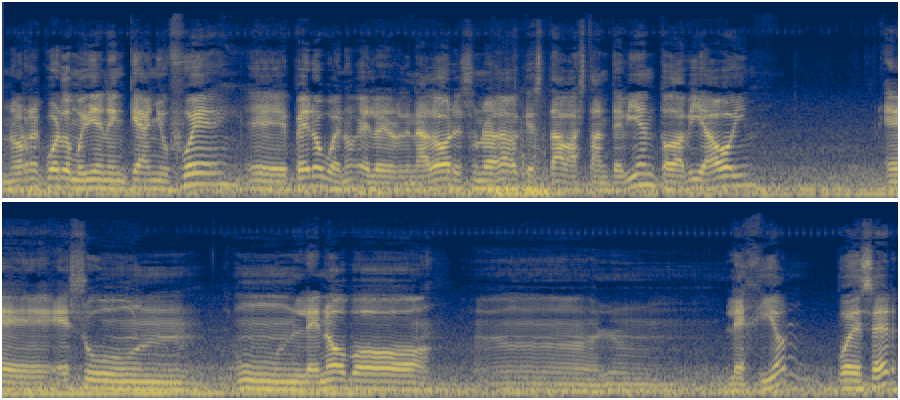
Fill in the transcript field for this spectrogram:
no recuerdo muy bien en qué año fue, pero bueno, el ordenador es un ordenador que está bastante bien todavía hoy. es un, un Lenovo Legion, puede ser.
